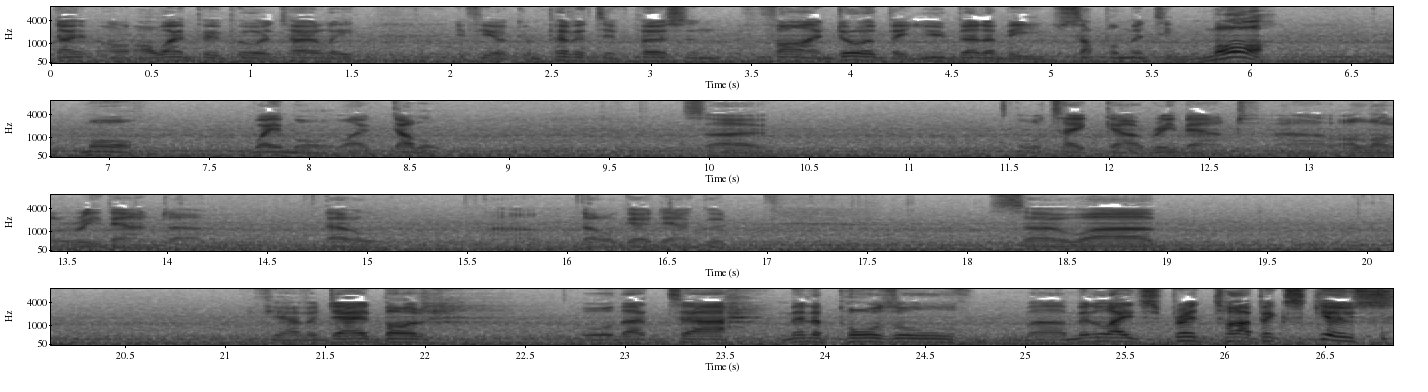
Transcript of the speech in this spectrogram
don't I won't poo-poo it totally. If you're a competitive person, fine, do it, but you better be supplementing more, more, way more, like double. So, or take uh, rebound, uh, a lot of rebound. Um, that'll um, that'll go down good. So. Uh, if you have a dad bod or that uh, menopausal uh, middle-aged spread type excuse,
